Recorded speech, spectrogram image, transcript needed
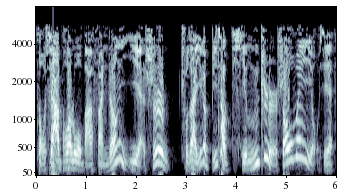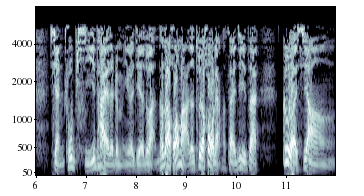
走下坡路吧，反正也是处在一个比较停滞、稍微有些显出疲态的这么一个阶段。他在皇马的最后两个赛季，在各项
